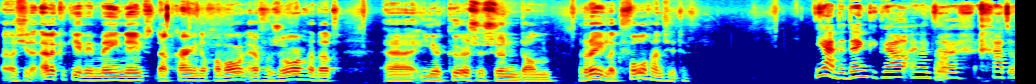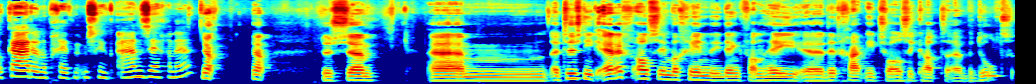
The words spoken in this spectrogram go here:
als je dat elke keer weer meeneemt, dan kan je er gewoon ervoor zorgen dat uh, je cursussen dan redelijk vol gaan zitten. Ja, dat denk ik wel. En het uh, gaat elkaar dan op een gegeven moment misschien ook aanzeggen, hè? Ja, ja. Dus um, um, het is niet erg als in het begin je denkt van... hé, hey, uh, dit gaat niet zoals ik had bedoeld.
